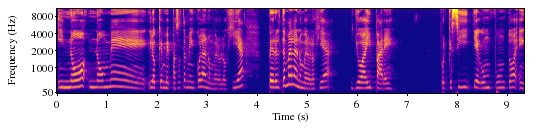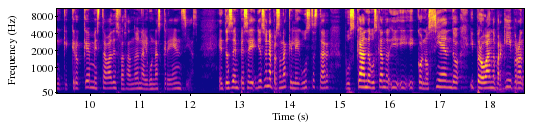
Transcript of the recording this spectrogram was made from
y no, no me, lo que me pasó también con la numerología, Pero el tema de la numerología, yo ahí paré. Porque sí llegó un punto en que creo que me estaba desfasando en algunas creencias. Entonces empecé, yo soy una persona que le gusta estar buscando, buscando y, conociendo y probando para aquí, pero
